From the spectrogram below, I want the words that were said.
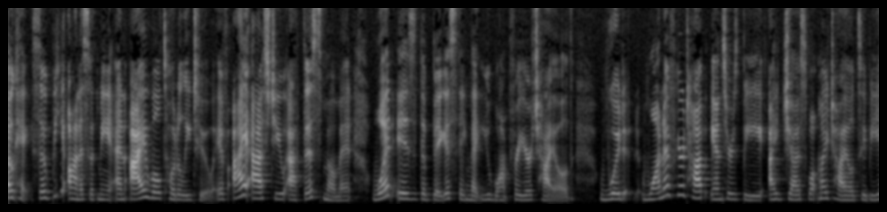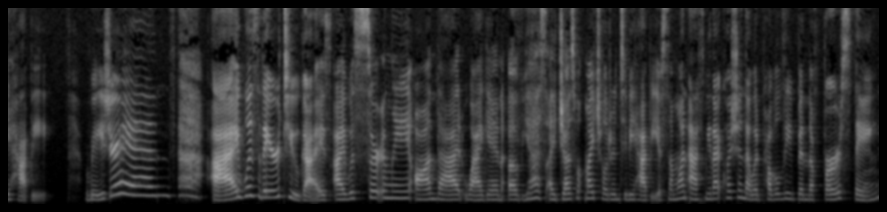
Okay, so be honest with me, and I will totally too. If I asked you at this moment, what is the biggest thing that you want for your child? Would one of your top answers be, I just want my child to be happy? Raise your hands. I was there too, guys. I was certainly on that wagon of, yes, I just want my children to be happy. If someone asked me that question, that would probably have been the first thing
